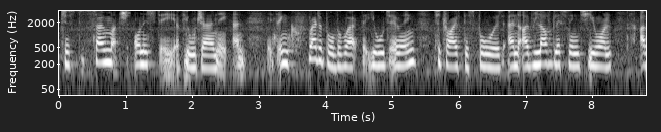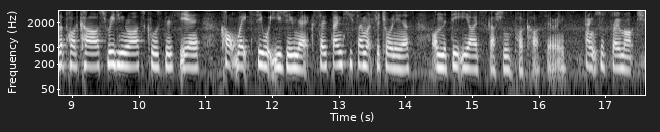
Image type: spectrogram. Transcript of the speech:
just so much honesty of your journey, and it's incredible the work that you're doing to drive this forward. And I've loved listening to you on other podcasts, reading your articles this year. Can't wait to see what you do next. So thank you so much for joining us on the DEI Discussions podcast series. Thank you so much.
